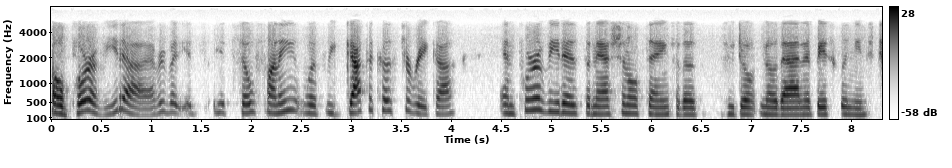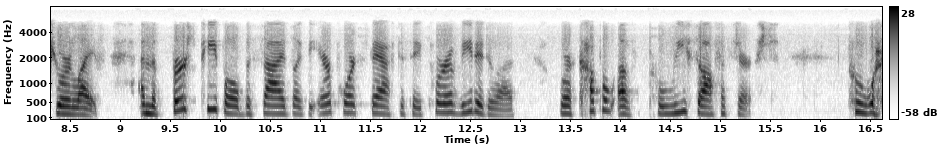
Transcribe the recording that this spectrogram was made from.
Oh, Pura Vida! Everybody, it's it's so funny. We got to Costa Rica, and Pura Vida is the national saying for those who don't know that, and it basically means pure life. And the first people, besides like the airport staff, to say Pura Vida to us were a couple of police officers who were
